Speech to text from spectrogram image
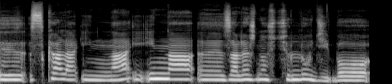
y, skala inna i inna y, zależność ludzi, bo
